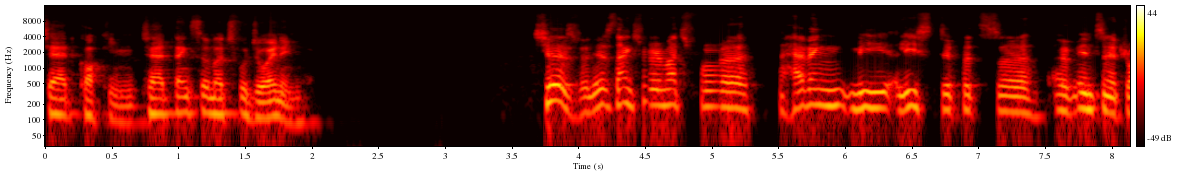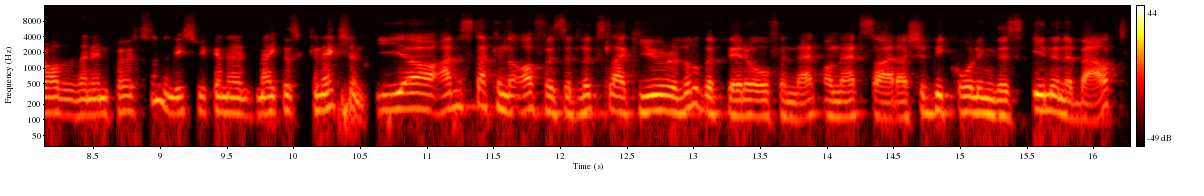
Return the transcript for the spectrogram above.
Chad Cocking. Chad, thanks so much for joining. Cheers, Villiers. Thanks very much for uh, having me, at least if it's uh, over internet rather than in person. At least we can uh, make this connection. Yeah, I'm stuck in the office. It looks like you're a little bit better off in that on that side. I should be calling this in and about.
